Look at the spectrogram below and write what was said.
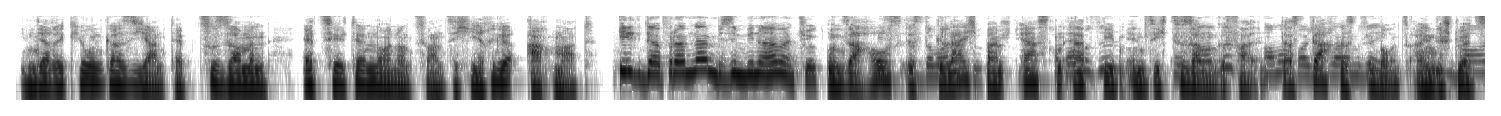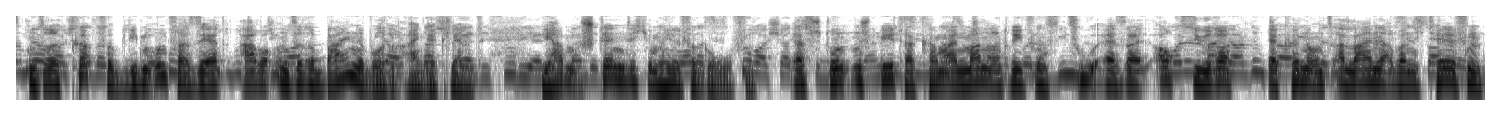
in der Region Gaziantep zusammen, erzählt der 29-jährige Ahmad. Unser Haus ist gleich beim ersten Erdbeben in sich zusammengefallen. Das Dach ist über uns eingestürzt. Unsere Köpfe blieben unversehrt, aber unsere Beine wurden eingeklemmt. Wir haben ständig um Hilfe gerufen. Erst Stunden später kam ein Mann und rief uns zu, er sei auch Syrer, er könne uns alleine aber nicht helfen.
